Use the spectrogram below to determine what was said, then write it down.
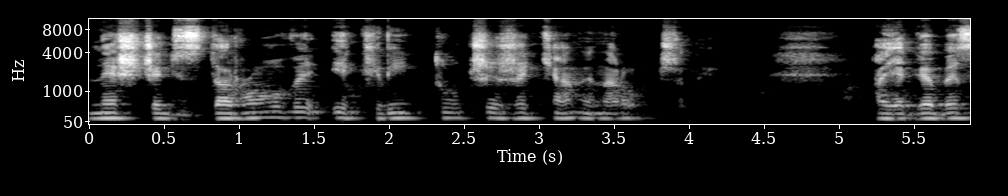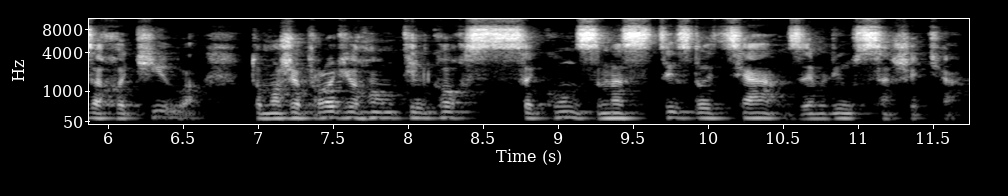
нищить здорове і квітуче життя ненароджене. А якби захотіла, то може протягом кількох секунд змести з лиця землі все життя.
